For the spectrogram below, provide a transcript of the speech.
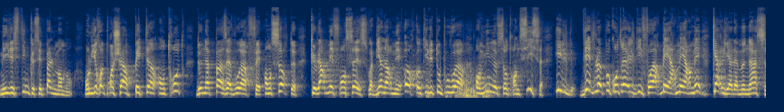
mais il estime que ce n'est pas le moment. On lui reprocha à Pétain, entre autres, de ne pas avoir fait en sorte que l'armée française soit bien armée. Or, quand il est au pouvoir en 1936, il développe au contraire, il dit il faut armer, armer, armer, car il y a la menace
